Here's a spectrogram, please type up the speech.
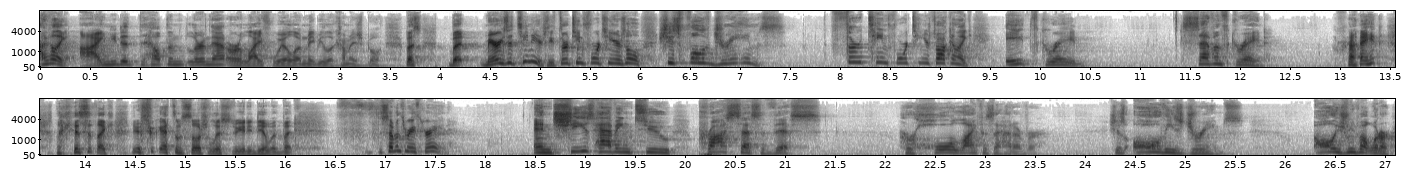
I feel like I needed to help them learn that, or life will, and maybe a combination of both. But, but Mary's a teenager. She's 13, 14 years old. She's full of dreams. 13, 14, you're talking like eighth grade, seventh grade, right? Like this is like, you got some social issues we got to deal with, but seventh or eighth grade. And she's having to process this. Her whole life is ahead of her. She has all these dreams. All these dreams about what her,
